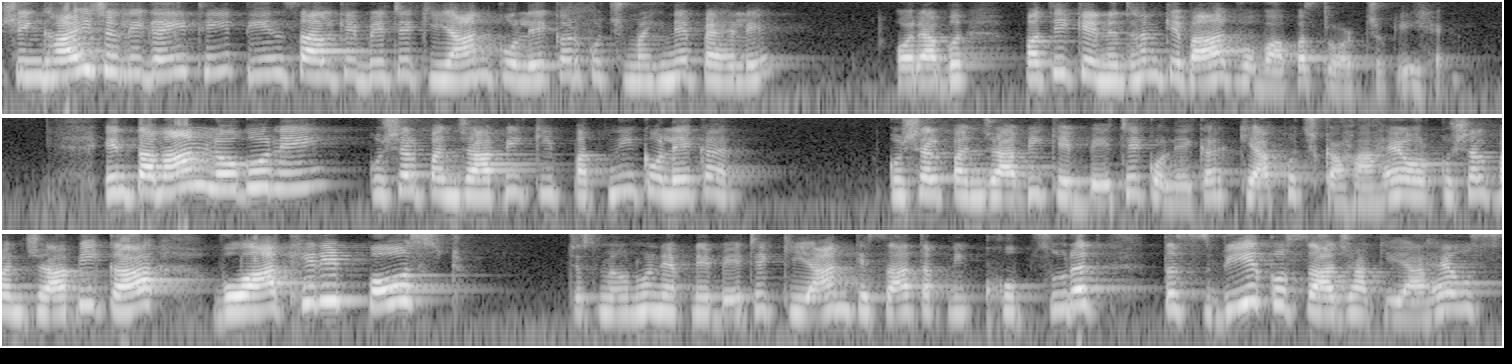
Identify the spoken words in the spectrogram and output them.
शिंघाई चली गई थी। तीन साल के बेटे कियान को लेकर कुछ महीने पहले और अब पति के निधन के बाद वो वापस लौट चुकी है। इन तमाम लोगों ने कुशल पंजाबी की पत्नी को लेकर, कुशल पंजाबी के बेटे को लेकर क्या कुछ कहा है? और कुशल पंजाबी का वो आखिरी पोस्ट जिसमें उन्होंने अपने बेटे कियान के साथ अपनी खूबसूरत तस्वीर को साझा किया है, उस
